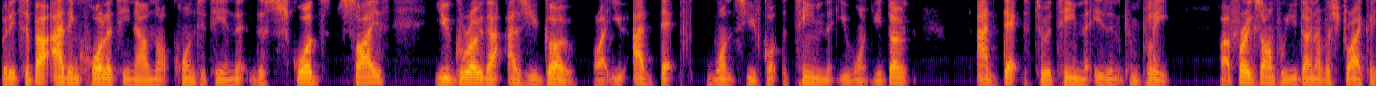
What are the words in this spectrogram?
but it's about adding quality now, not quantity. And the, the squad size, you grow that as you go, right? You add depth once you've got the team that you want. You don't add depth to a team that isn't complete. Like for example, you don't have a striker.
